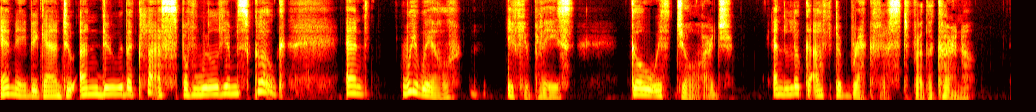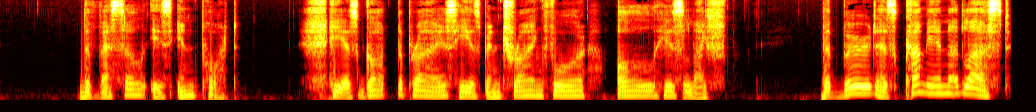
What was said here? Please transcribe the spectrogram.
Emmy began to undo the clasp of William's cloak, and we will, if you please, go with George, and look after breakfast for the colonel. The vessel is in port. He has got the prize he has been trying for all his life. The bird has come in at last.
